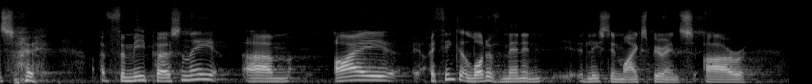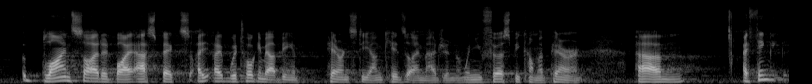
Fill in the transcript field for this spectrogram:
so for me personally, um, I, I think a lot of men, in, at least in my experience, are blindsided by aspects. I, I, we're talking about being parents to young kids, I imagine, when you first become a parent. Um, I think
